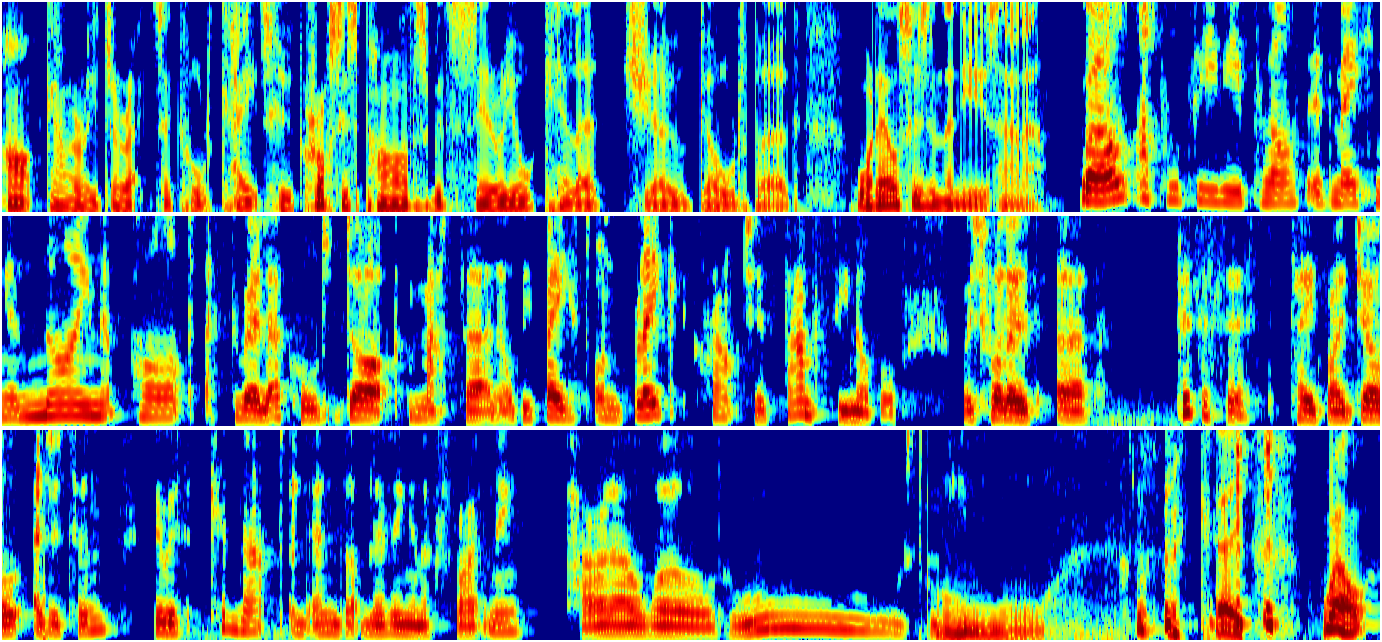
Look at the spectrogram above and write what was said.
art gallery director called Kate who crosses paths with serial killer Joe Goldberg. What else is in the news, Hannah? Well, Apple TV Plus is making a nine part thriller called Dark Matter, and it will be based on Blake Crouch's fantasy novel, which follows a physicist played by Joel Edgerton who is kidnapped and ends up living in a frightening parallel world. Ooh, Ooh. okay. well,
